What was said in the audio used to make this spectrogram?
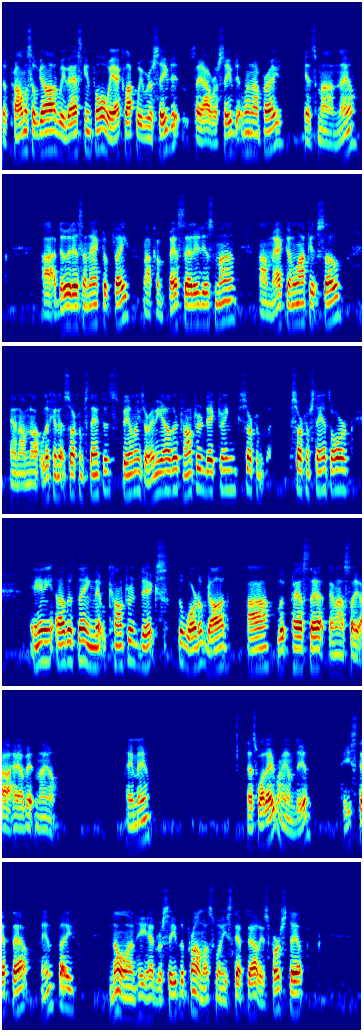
The promise of God we've asked Him for, we act like we received it. Say, I received it when I prayed. It's mine now. I do it as an act of faith. I confess that it is mine. I'm acting like it's so. And I'm not looking at circumstances, feelings, or any other contradicting circum- circumstance or any other thing that contradicts the Word of God, I look past that and I say, I have it now. Amen. That's what Abraham did. He stepped out in faith, knowing he had received the promise when he stepped out his first step.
